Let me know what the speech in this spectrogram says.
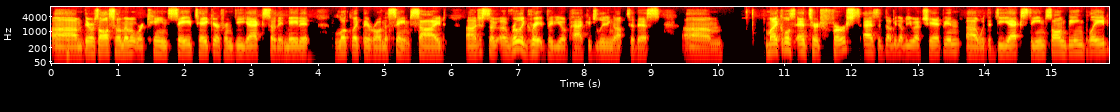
Um, there was also a moment where Kane saved Taker from DX, so they made it look like they were on the same side. Uh, just a, a, really great video package leading up to this. Um, Michaels entered first as the WWF champion uh, with the DX theme song being played.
